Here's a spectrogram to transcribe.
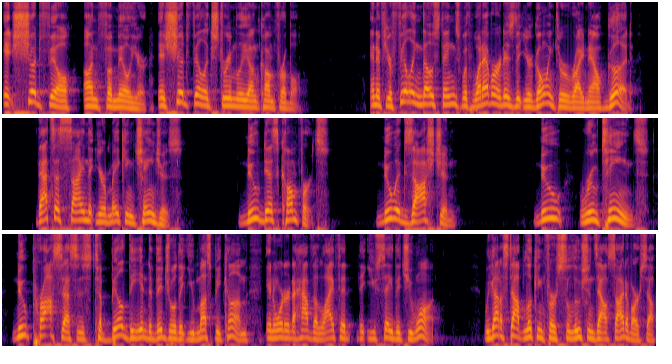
it should feel unfamiliar. It should feel extremely uncomfortable. And if you're feeling those things with whatever it is that you're going through right now, good. That's a sign that you're making changes, new discomforts, new exhaustion, new routines, new processes to build the individual that you must become in order to have the life that, that you say that you want. We got to stop looking for solutions outside of ourselves.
